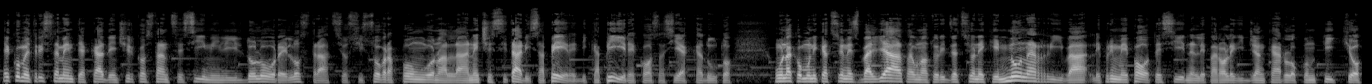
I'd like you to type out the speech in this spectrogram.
e come tristemente accade in circostanze simili, il dolore e lo strazio si sovrappongono alla necessità di sapere, di capire cosa sia accaduto. Una comunicazione sbagliata, un'autorizzazione che non arriva, le prime ipotesi, nelle parole di Giancarlo Conticchio,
